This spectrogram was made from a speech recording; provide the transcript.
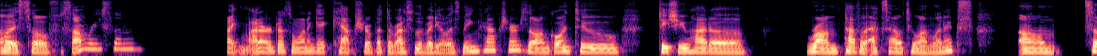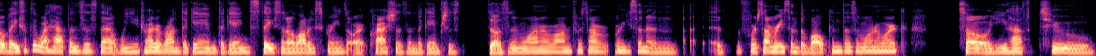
Okay, so for some reason, like monitor doesn't want to get captured, but the rest of the video is being captured. So I'm going to teach you how to run Path of Exile 2 on Linux. Um, so basically what happens is that when you try to run the game, the game stays in a lot of screens or it crashes and the game just doesn't want to run for some reason and uh, for some reason the Vulkan doesn't want to work. So you have to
